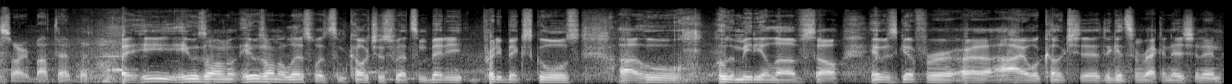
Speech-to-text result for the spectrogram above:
Sorry about that, but he he was on he was on a list with some coaches who had some pretty pretty big schools uh, who who the media loves. So it was good for uh, Iowa coach to, to, get some recognition. And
